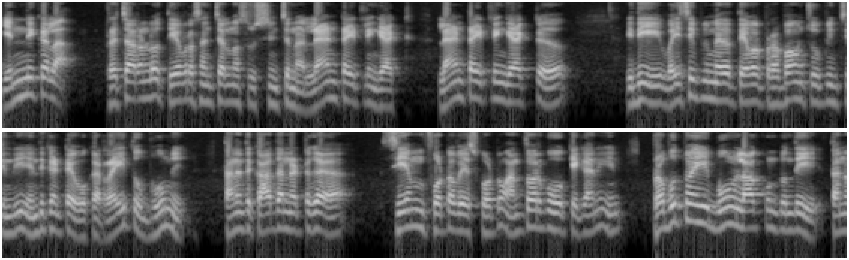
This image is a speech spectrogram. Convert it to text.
ఎన్నికల ప్రచారంలో తీవ్ర సంచలనం సృష్టించిన land titling act. Land titling act ఇది వైసీపీ మీద తీవ్ర ప్రభావం చూపించింది. ఎందుకంటే ఒక రైతు భూమి తనది కాదన్నట్టుగా సీఎం ఫోటో వేసుకోవటం అంతవరకు ఓకే కానీ ప్రభుత్వం ఈ భూమి లాక్కుంటుంది. తను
